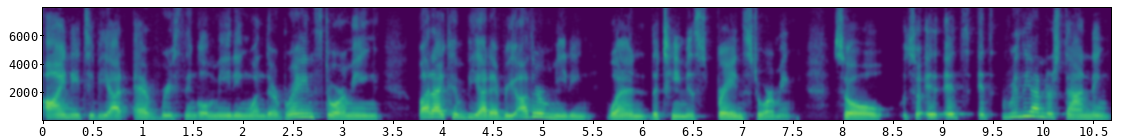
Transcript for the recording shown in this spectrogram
I need to be at every single meeting when they're brainstorming, but I can be at every other meeting when the team is brainstorming. So so it, it's it's really understanding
